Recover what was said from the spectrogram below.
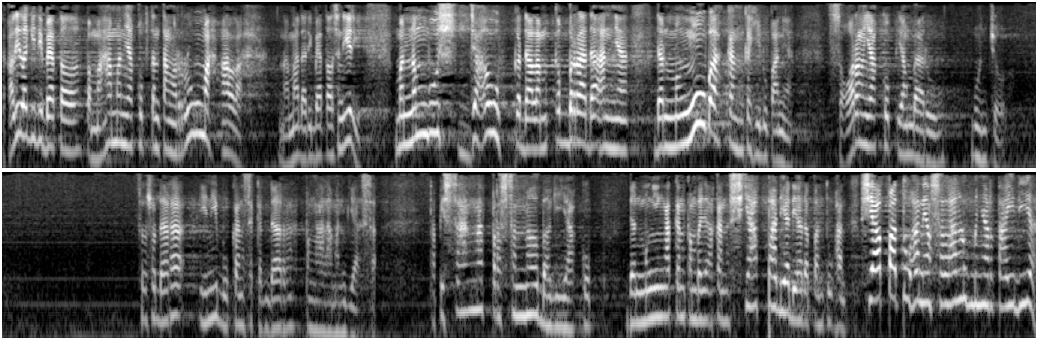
Sekali lagi di battle, pemahaman Yakub tentang rumah Allah nama dari Betel sendiri, menembus jauh ke dalam keberadaannya dan mengubahkan kehidupannya seorang Yakub yang baru muncul. Saudara, ini bukan sekedar pengalaman biasa, tapi sangat personal bagi Yakub dan mengingatkan kembali akan siapa dia di hadapan Tuhan, siapa Tuhan yang selalu menyertai dia.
